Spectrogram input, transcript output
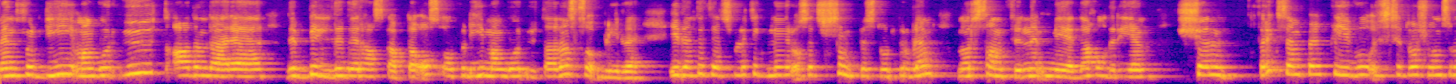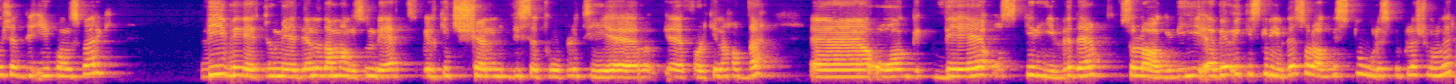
Men fordi man går ut av der, det bildet dere har skapt av oss, og fordi man går ut av det, så blir det. Identitetspolitikk blir også et kjempestort problem når samfunnet, media, holder igjen kjønn F.eks. Pivo-situasjonen som skjedde i Kongsberg. Vi vet jo mediene, det er mange som vet hvilket kjønn disse to politifolkene hadde. Eh, og ved å skrive det, så lager vi eh, Ved å ikke skrive det, så lager vi store spekulasjoner.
